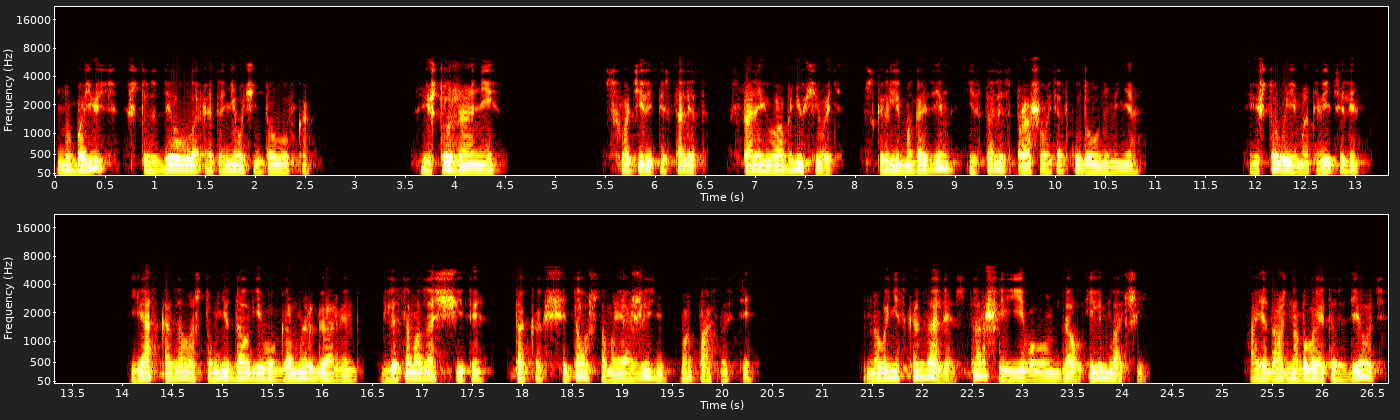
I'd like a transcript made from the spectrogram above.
но боюсь, что сделала это не очень-то ловко. И что же они? Схватили пистолет, стали его обнюхивать, вскрыли магазин и стали спрашивать, откуда он у меня. И что вы им ответили? Я сказала, что мне дал его Гомер Гарвин для самозащиты, так как считал, что моя жизнь в опасности. Но вы не сказали, старший его вам дал или младший. А я должна была это сделать?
